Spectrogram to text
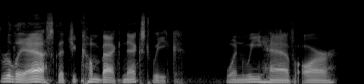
really ask that you come back next week when we have our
